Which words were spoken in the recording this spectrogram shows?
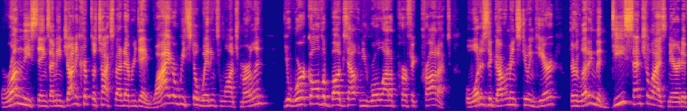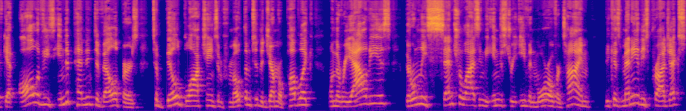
run these things. I mean, Johnny Krypto talks about it every day. Why are we still waiting to launch Merlin? You work all the bugs out and you roll out a perfect product. Well, what is the government's doing here? They're letting the decentralized narrative get all of these independent developers to build blockchains and promote them to the general public. When the reality is, they're only centralizing the industry even more over time because many of these projects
